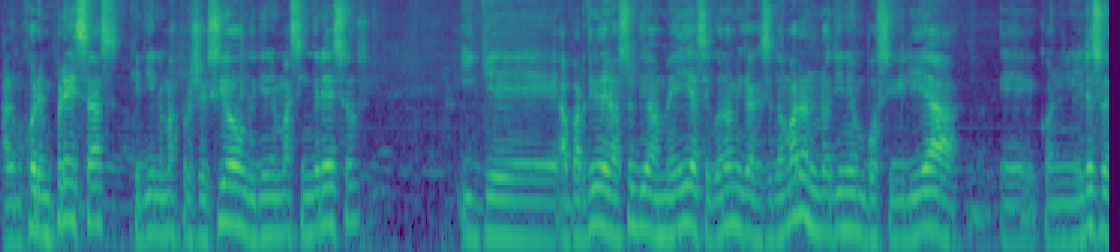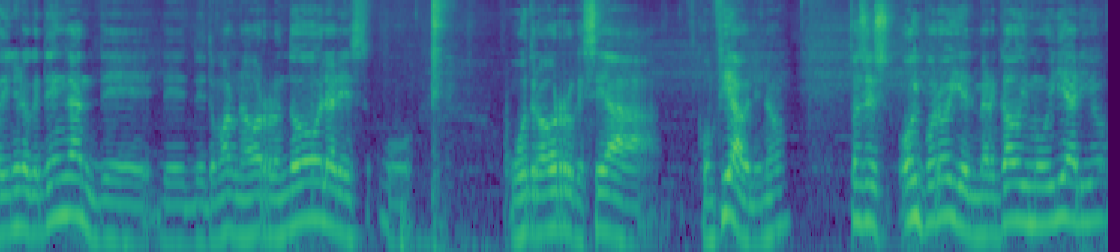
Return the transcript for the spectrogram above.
a lo mejor empresas que tienen más proyección, que tienen más ingresos y que a partir de las últimas medidas económicas que se tomaron no tienen posibilidad, eh, con el ingreso de dinero que tengan, de, tomar un ahorro en dólares o, u otro ahorro que sea confiable, ¿no? Entonces, hoy por hoy el mercado inmobiliario,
